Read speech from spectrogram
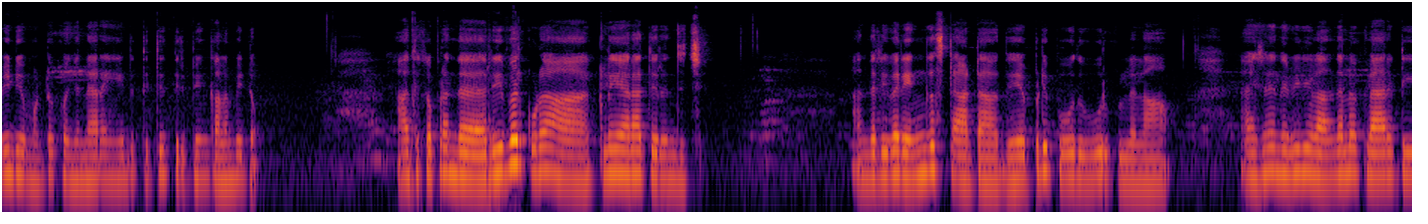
வீடியோ மட்டும் கொஞ்சம் நேரம் எடுத்துட்டு திருப்பியும் கிளம்பிட்டோம். அதுக்கப்புறம் இந்த ரிவர் கூட கிளியராக தெரிஞ்சிச்சு. அந்த ரிவர் எங்கே ஸ்டார்ட் ஆகுது? எப்படி போகுது ஊருக்குள்ளெல்லாம் ஆக்சுவலி இந்த வீடியோவில் அந்தளவு கிளாரிட்டி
